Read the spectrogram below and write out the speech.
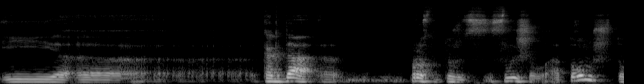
и э, когда просто тоже слышал о том, что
